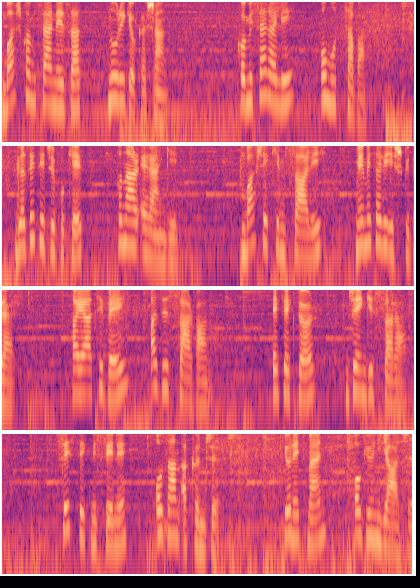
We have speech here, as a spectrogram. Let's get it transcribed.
Başkomiser Nevzat Nuri Gökaşan. Komiser Ali Umut Tabak. Gazeteci Buket Pınar Erengi Başhekim Salih Mehmet Ali İşgüder. Hayati Bey Aziz Sarvan. Efektör Cengiz Saral. Ses Teknisini Ozan Akıncı. Yönetmen Ogün Yağcı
